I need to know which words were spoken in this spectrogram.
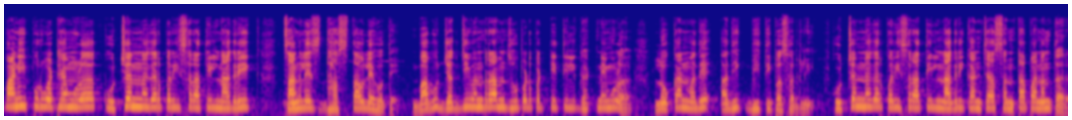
पाणी पुरवठ्यामुळं कुचन नगर परिसरातील नागरिक चांगलेच धास्तावले होते. बाबू जगजीवनराम झोपडपट्टीतील घटनेमुळं लोकांमध्ये अधिक भीती पसरली. कुचननगर परिसरातील नागरिकांच्या संतापानंतर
